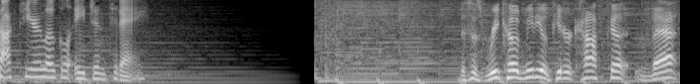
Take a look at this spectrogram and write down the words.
Talk to your local agent today. This is Recode Media with Peter Kafka. That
